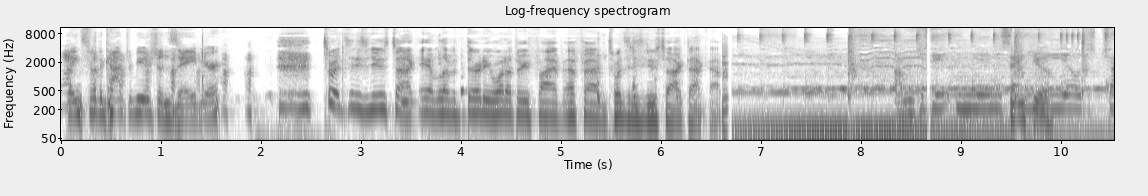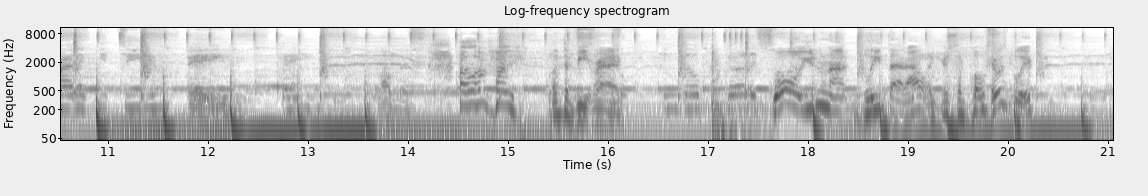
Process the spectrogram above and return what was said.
Thanks for the contribution, Xavier. Twin Cities News Talk, AM 1130, 1035 FM, TwinCitiesNewsTalk.com. Thank you. I love this. I love how you. Let the beat ride. Whoa, you did not bleep that out like you're supposed to. It was bleak.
